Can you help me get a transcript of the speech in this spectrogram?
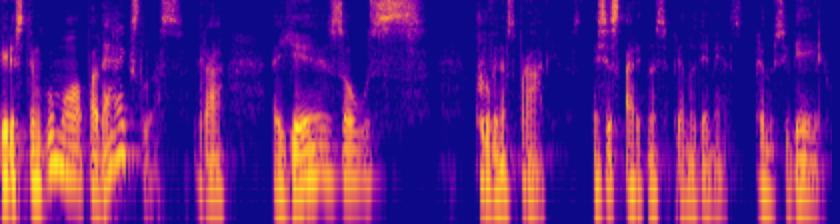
gailestingumo paveikslas yra Jėzaus krūvinės prakaitas, nes jis artinasi prie nuodėmės, prie nusidėlių.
